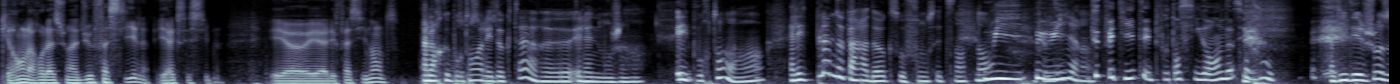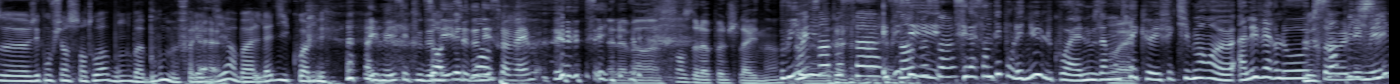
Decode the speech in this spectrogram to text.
qui rend la relation à Dieu facile et accessible. Euh, et, elle est fascinante. Alors que pourtant, elle est docteur, euh, Hélène Mongin. Et pourtant, hein, elle est pleine de paradoxes au fond, cette sainte, non? Oui, oui, toute petite et pourtant si grande. C'est fou. Elle dit des choses, euh, j'ai confiance en toi. Bon, bah boum, fallait le dire. Bah, elle l'a dit, quoi. Mais... Aimer, c'est tout donner, se donner soi-même. elle avait un sens de la punchline. Hein. Oui, c'est un peu ça. Et puis, c'est la santé pour les nuls, quoi. Elle nous a montré que, effectivement, euh, aller vers l'autre, l'aimer.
